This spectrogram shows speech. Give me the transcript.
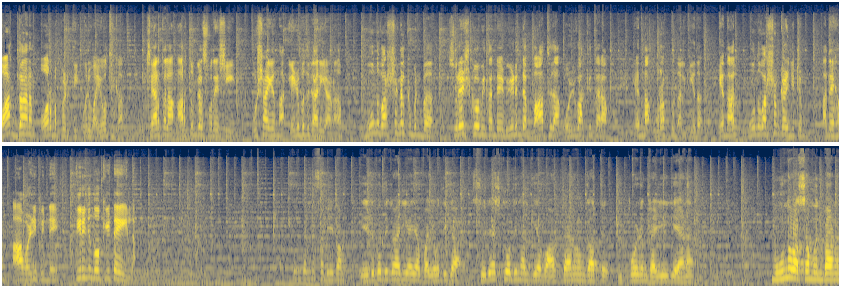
വാഗ്ദാനം ഓർമ്മപ്പെടുത്തി ഒരു വയോധിക. ചേർത്തല ആർത്തുങ്കൽ സ്വദേശി ഉഷ എന്ന എഴുപതുകാരിയാണ് മൂന്ന് വർഷങ്ങൾക്ക് മുൻപ് സുരേഷ് ഗോപി തന്റെ വീടിന്റെ ബാധ്യത ഒഴിവാക്കി തരാം എന്ന ഉറപ്പ് നൽകിയത്. എന്നാൽ മൂന്ന് വർഷം കഴിഞ്ഞിട്ടും അദ്ദേഹം ആ വഴി പിന്നെ തിരിഞ്ഞു നോക്കിയിട്ടേയില്ല. തുങ്കലിന് സമീപം എഴുപതുകാരിയായ വയോധിക സുരേഷ് ഗോപി നൽകിയ വാഗ്ദാനവും കാത്ത് ഇപ്പോഴും കഴിയുകയാണ്. മൂന്ന് വർഷം മുൻപാണ്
